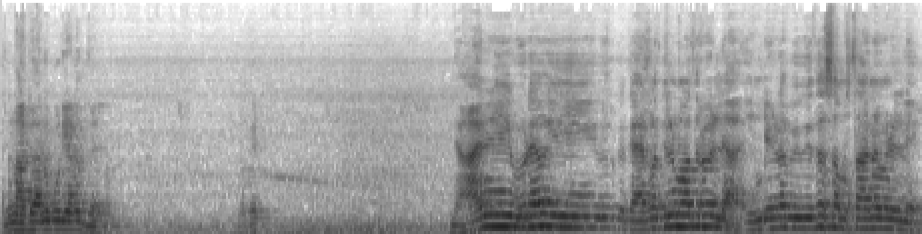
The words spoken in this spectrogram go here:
എന്റെ നാട്ടുകാരൻ കൂടിയാണ് ഇദ്ദേഹം. ഞാൻ ഇവിടെ ഈ കേരളത്തിൽ മാത്രമല്ല ഇന്ത്യയുടെ വിവിധ സംസ്ഥാനങ്ങളിൽ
